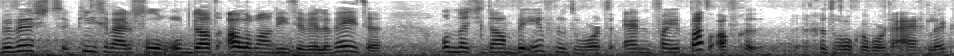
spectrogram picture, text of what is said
bewust kiezen wij ervoor om dat allemaal niet te willen weten. Omdat je dan beïnvloed wordt en van je pad afgetrokken wordt eigenlijk.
